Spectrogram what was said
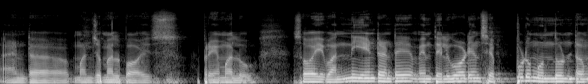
and Manjummel boys Premalu so ఇవన్నీ ఏంటంటే మేము తెలుగు ఆడియన్స్ ఎప్పుడు ముందుంటాం.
